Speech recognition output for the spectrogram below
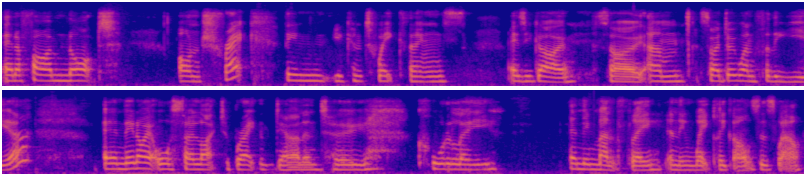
And if I'm not on track, then you can tweak things as you go. So, um, so I do one for the year, and then I also like to break them down into quarterly and then monthly and then weekly goals as well.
